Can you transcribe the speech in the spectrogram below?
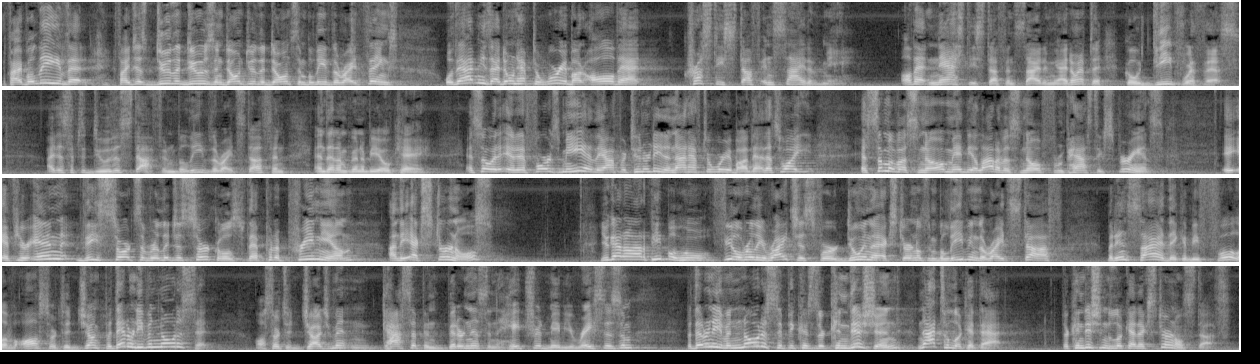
if I believe that if I just do the do's and don't do the don'ts and believe the right things, well, that means I don't have to worry about all that crusty stuff inside of me, all that nasty stuff inside of me. I don't have to go deep with this. I just have to do the stuff and believe the right stuff, and, and then I'm going to be okay. And so it, it affords me the opportunity to not have to worry about that. That's why, as some of us know, maybe a lot of us know from past experience, if you're in these sorts of religious circles that put a premium on the externals, you got a lot of people who feel really righteous for doing the externals and believing the right stuff, but inside they can be full of all sorts of junk, but they don't even notice it. All sorts of judgment and gossip and bitterness and hatred, maybe racism, but they don't even notice it because they're conditioned not to look at that. They're conditioned to look at external stuff.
